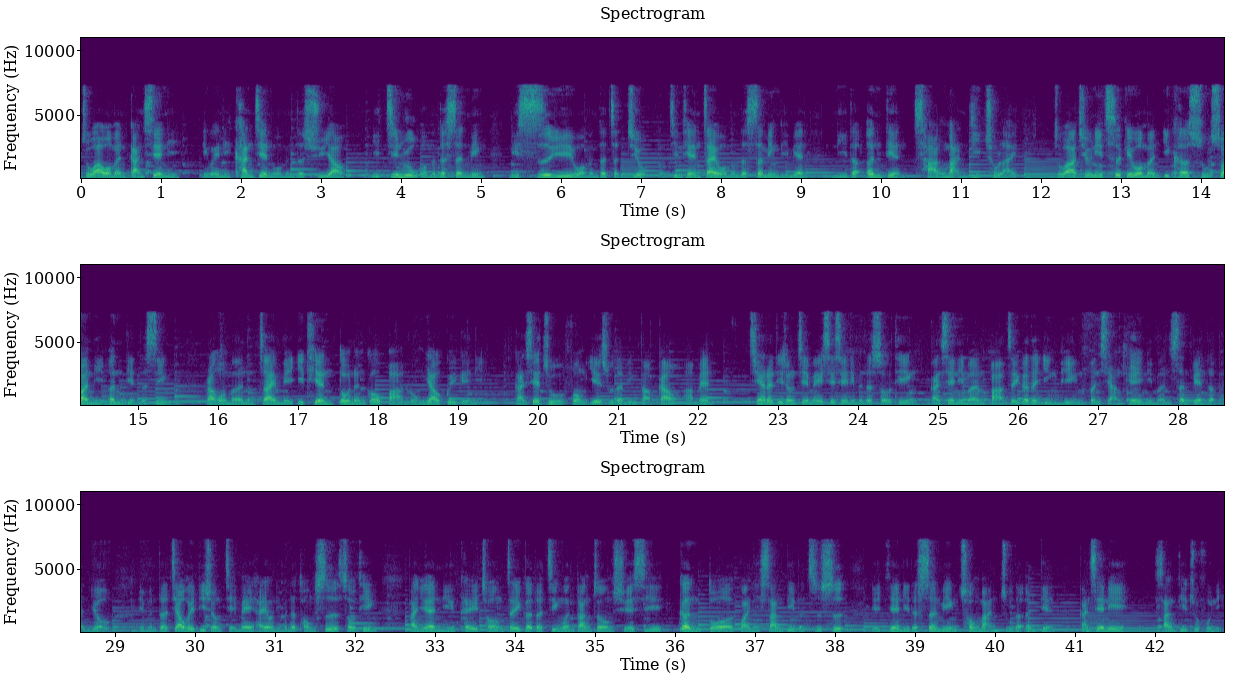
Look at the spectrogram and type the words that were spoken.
主啊，我们感谢你，因为你看见我们的需要，你进入我们的生命，你施予我们的拯救。今天在我们的生命里面，你的恩典常满溢出来，主啊，求你赐给我们一颗数算你恩典的心，让我们在每一天都能够把荣耀归给你。感谢主，奉耶稣的名祷告，阿门。亲爱的弟兄姐妹，谢谢你们的收听，感谢你们把这个的音频分享给你们身边的朋友、你们的教会弟兄姐妹，还有你们的同事收听。但愿你可以从这个的经文当中学习更多关于上帝的知识，也愿你的生命充满主的恩典。感谢你，上帝祝福你。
